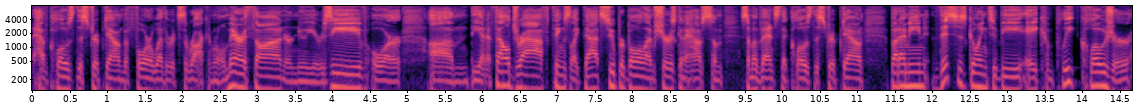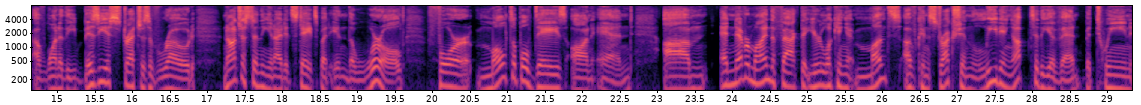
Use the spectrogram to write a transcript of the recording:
have closed the strip down before, whether it's the Rock and Roll Marathon or New Year's Eve or um, the NFL Draft, things like that. Super Bowl, I'm sure, is going to have some some events that close the strip down. But I mean, this is going to be a complete closure of one of the busiest stretches of road, not just in the United States but in the world, for multiple days on end. Um, and never mind the fact that you're looking at months of construction leading up to the event between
